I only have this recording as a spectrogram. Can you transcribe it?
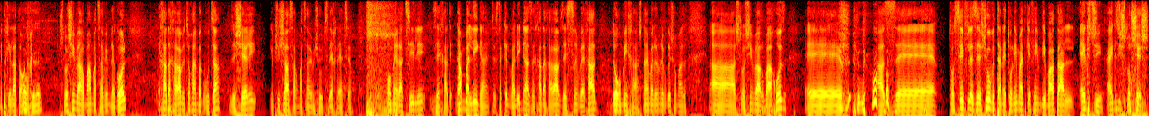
מתחילת העונה. אוקיי. 34 מצבים לגול. אחד אחריו לצורך העניין בקבוצה זה שרי עם 16 מצבים שהוא הצליח לייצר. עומר אצילי זה אחד, גם בליגה, אם תסתכל בליגה, אז אחד אחריו זה 21, דור מיכה, השניים האלה לא נפגשו מאז ה-34 אחוז. אה, אז אה, תוסיף לזה שוב את הנתונים ההתקפיים, דיברת על XG, ה-XG שלו 6.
